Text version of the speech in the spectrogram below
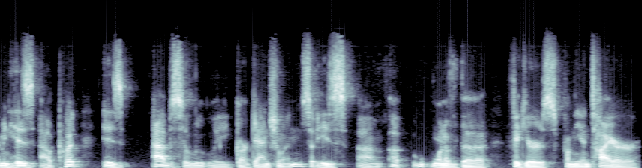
I mean, his output is absolutely gargantuan. So he's um, a, one of the figures from the entire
